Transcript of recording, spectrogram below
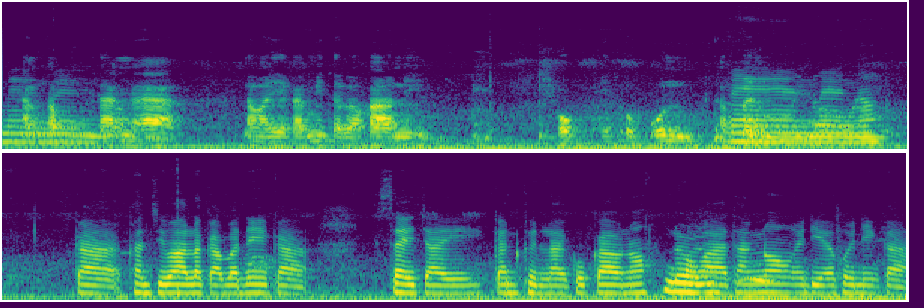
แม่ทั้งกับแม่ทั้งอ่าน้องไอเดียก็มีแต่บอกว่านี่อบเฮ็ดอบอุ่นกับแม่เพิ่นแม่เนาะกะคันสิว่าแล้วกะบัดนี้กะใส่ใจกันขึ้นหลายกว่าเก่าเนาะเลย เพราะว่าทางน้องไอเดียเพิ่นนี่กะ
